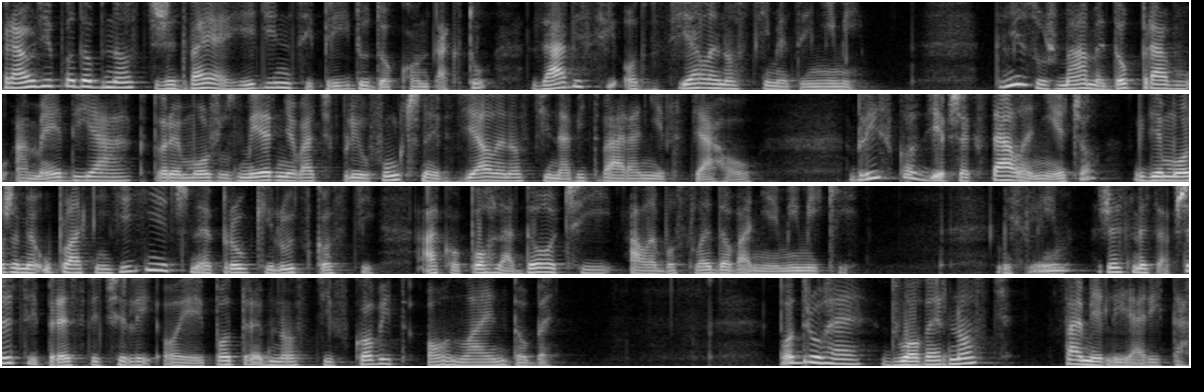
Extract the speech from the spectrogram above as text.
Pravdepodobnosť, že dvaja jedinci prídu do kontaktu, závisí od vzdialenosti medzi nimi. Dnes už máme dopravu a médiá, ktoré môžu zmierňovať vplyv funkčnej vzdialenosti na vytváranie vzťahov. Blízkosť je však stále niečo, kde môžeme uplatniť jedinečné prvky ľudskosti, ako pohľad do očí alebo sledovanie mimiky. Myslím, že sme sa všetci presvedčili o jej potrebnosti v COVID online dobe. Po druhé, dôvernosť, familiarita.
